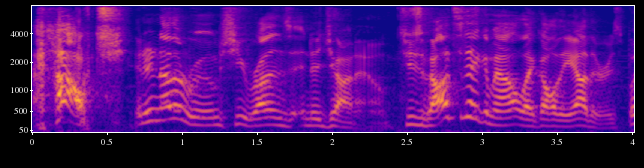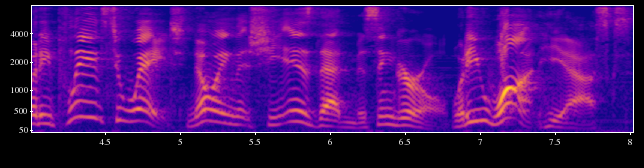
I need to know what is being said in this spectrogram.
Ouch! In another room, she runs into Jono. She's about to take him out like all the others, but he pleads to wait, knowing that she is that missing girl. What do you want? he asks.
